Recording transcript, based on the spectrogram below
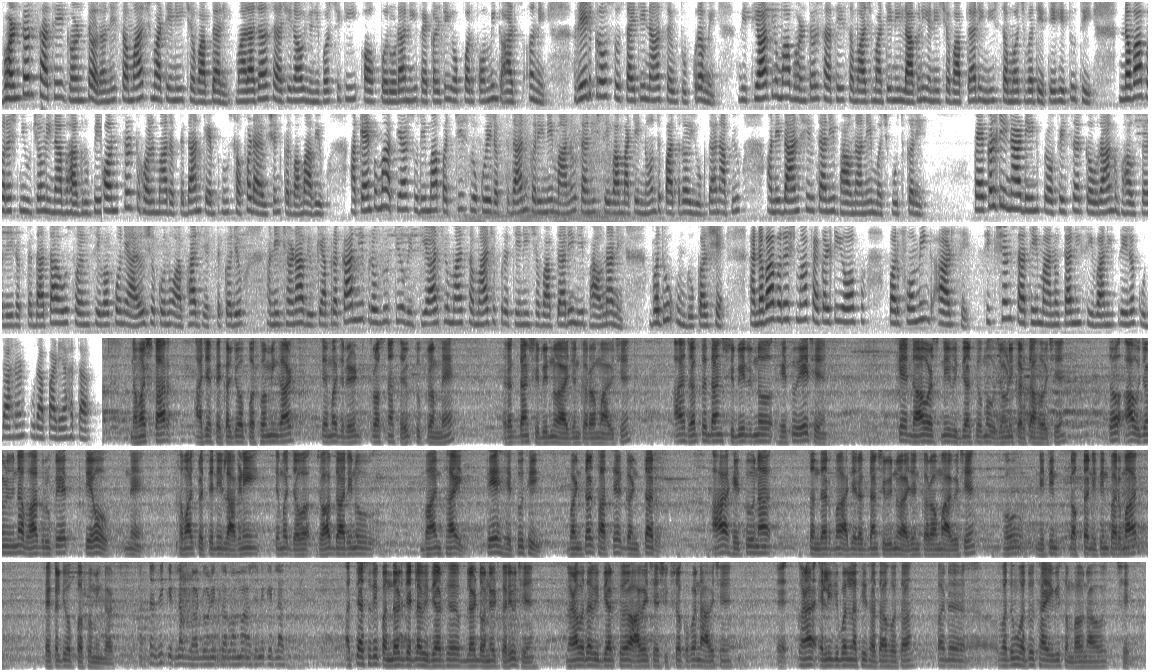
ભણતર સાથે ગણતર અને સમાજ માટેની જવાબદારી મહારાજા સયાજીરાવ યુનિવર્સિટી ઓફ બરોડાની ફેકલ્ટી ઓફ પરફોર્મિંગ આર્ટ્સ અને રેડ ક્રોસ સોસાયટીના સંયુક્ત ઉપક્રમે વિદ્યાર્થીઓમાં ભણતર સાથે સમાજ માટેની લાગણી અને જવાબદારીની સમજ વધે તે હેતુથી નવા વર્ષની ઉજવણીના ભાગરૂપે કોન્સર્ટ હોલમાં રક્તદાન કેમ્પનું સફળ આયોજન કરવામાં આવ્યું. આ કેમ્પમાં અત્યાર સુધીમાં પચીસ લોકોએ રક્તદાન કરીને માનવતાની સેવા માટે નોંધપાત્ર યોગદાન આપ્યું અને દાનશીલતાની ભાવનાને મજબૂત કરી. ફેકલ્ટીના ડીન પ્રોફેસર ગૌરાંગ ભાવસરે રક્તદાતાઓ સ્વયંસેવકો અને આયોજકોનો આભાર વ્યક્ત કર્યો અને જણાવ્યું કે આ પ્રકારની પ્રવૃત્તિઓ વિદ્યાર્થીઓમાં સમાજ પ્રત્યેની જવાબદારીની ભાવનાને વધુ ઊંડું કરશે. આ નવા વર્ષમાં ફેકલ્ટી ઓફ પરફોર્મિંગ આર્ટ્સે શિક્ષણ સાથે માનવતાની સેવાની પ્રેરક ઉદાહરણ પૂરા પાડ્યા હતા. નમસ્કાર. આજે ફેકલ્ટી ઓફ પરફોર્મિંગ આર્ટ્સ તેમજ રેડ ક્રોસના સંયુક્ત ઉપક્રમે રક્તદાન શિબિરનું આયોજન કરવામાં આવ્યું છે. આ રક્તદાન શિબિરનો હેતુ એ છે કે નવા વર્ષની વિદ્યાર્થીઓમાં ઉજવણી કરતા હોય છે. તો આ ઉજવણીના ભાગરૂપે તેઓને સમાજ પ્રત્યેની લાગણી તેમજ જવાબદારીનું ભાન થાય તે હેતુથી ભણતર સાથે ગણતર આ હેતુના સંદર્ભમાં આજે રક્તદાન શિબિરનું આયોજન કરવામાં આવ્યું છે. હું Nitin, doctor Nitin Parmar, faculty of performing arts. અત્યારથી કેટલા બ્લડ ડોનેટ કરવામાં આવશે અને કેટલા થશે? અત્યાર સુધી પંદર જેટલા વિદ્યાર્થીઓએ બ્લડ ડોનેટ કર્યું છે. ઘણા બધા વિદ્યાર્થીઓ આવે છે, શિક્ષકો પણ આવે છે. ઘણા એલિજિબલ નથી થતા હોતા, પણ વધુમાં વધુ થાય એવી સંભાવનાઓ છે.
